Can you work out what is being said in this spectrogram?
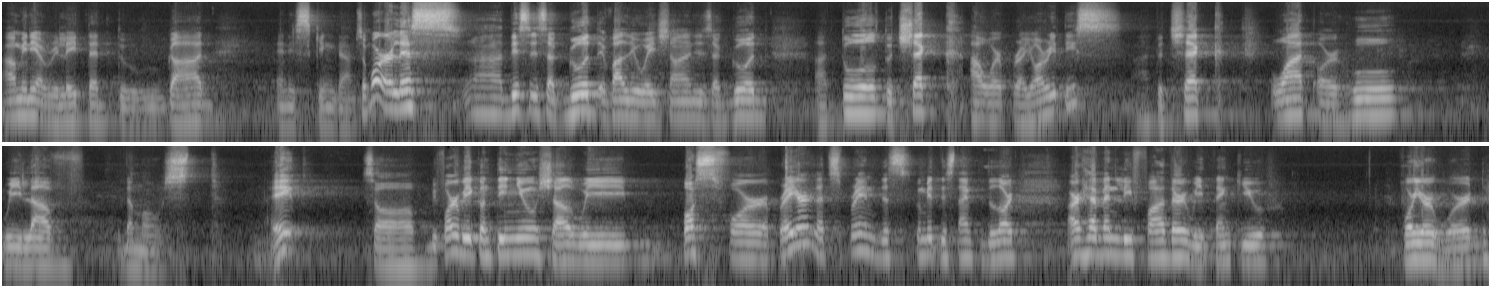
How many are related to God and His kingdom? So more or less, uh, this is a good evaluation. This is a good uh, tool to check our priorities, uh, to check what or who we love the most. Okay? So before we continue, shall we pause for prayer? Let's pray and just commit this time to the Lord. Our Heavenly Father, we thank you for your word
